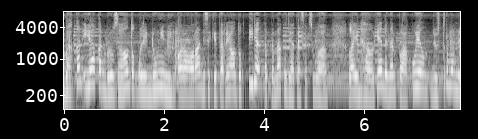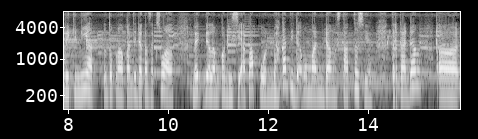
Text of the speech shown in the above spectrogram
Bahkan ia akan berusaha untuk melindungi nih orang-orang di sekitarnya untuk tidak terkena kejahatan seksual. Lain halnya dengan pelaku yang justru memiliki niat untuk melakukan tindakan seksual, baik dalam kondisi apa pun, bahkan tidak memandang status ya. Terkadang uh,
